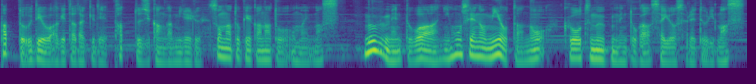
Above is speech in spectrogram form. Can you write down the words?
パッと腕を上げただけでパッと時間が見れる、そんな時計かなと思います。ムーブメントは日本製のミオタのクォーツムーブメントが採用されております。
